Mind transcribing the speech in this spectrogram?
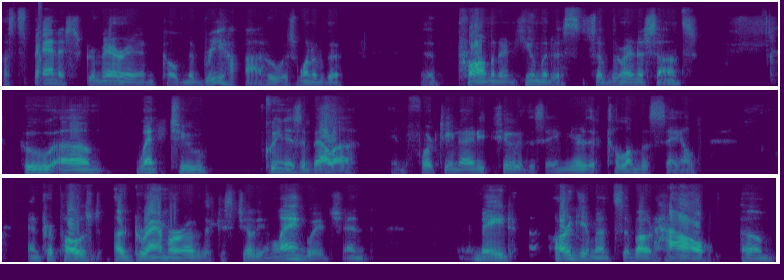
a Spanish grammarian called Nebrija, who was one of the, the prominent humanists of the Renaissance, who um, went to Queen Isabella in 1492, the same year that Columbus sailed, and proposed a grammar of the Castilian language and made arguments about how um,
